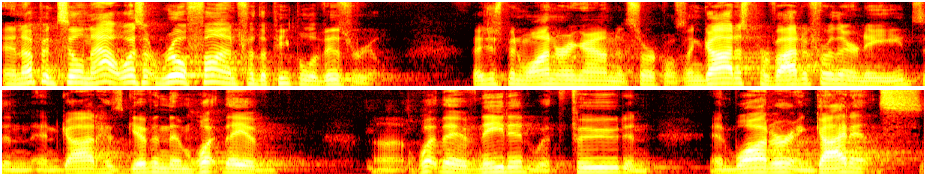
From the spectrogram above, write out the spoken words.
and up until now, it wasn't real fun for the people of Israel. They've just been wandering around in circles. And God has provided for their needs, and, and God has given them what they have, uh, what they have needed with food and, and water and guidance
